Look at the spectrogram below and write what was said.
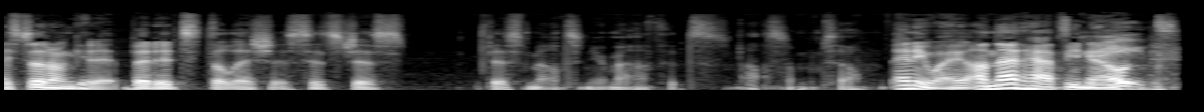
I still don't get it, but it's delicious. It's just just melts in your mouth. It's awesome. So anyway, on that happy note,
